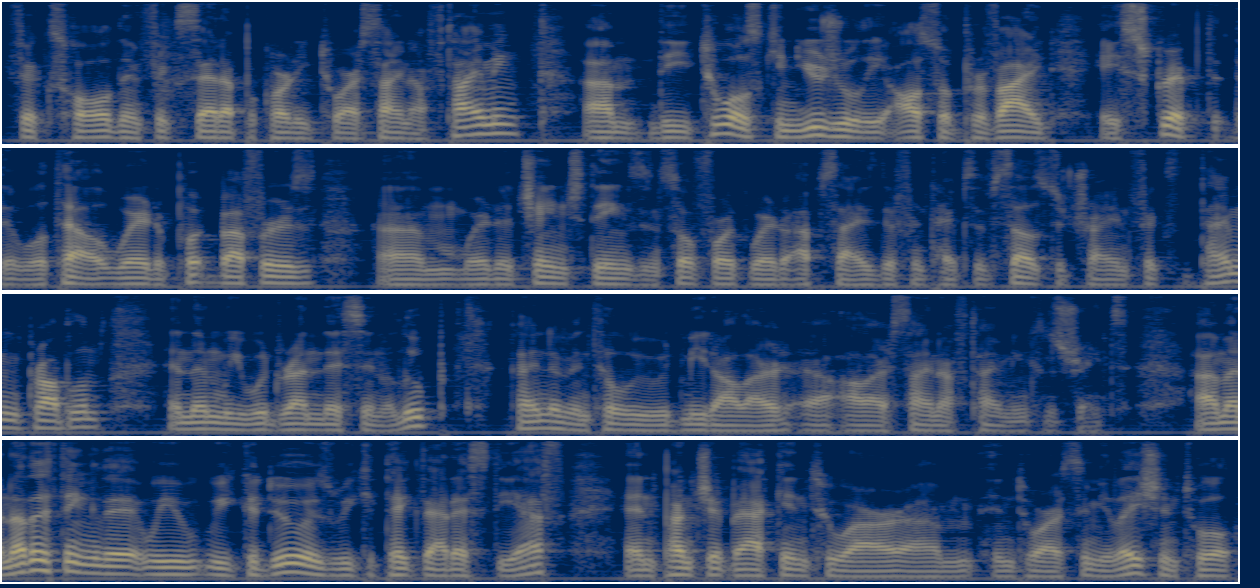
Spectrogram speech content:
fix hold, and fix setup according to our sign off timing. Um, the tools can usually also provide a script that will tell where to put buffers, um, where to change things and so forth, where to upsize different types of cells to try and fix the timing problems. And then we would run this in a loop kind of until we would meet all our uh, all our sign off timing constraints. Um, another thing that we, we could do is we could take that SDF and punch it back into our um, into our simulation tool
